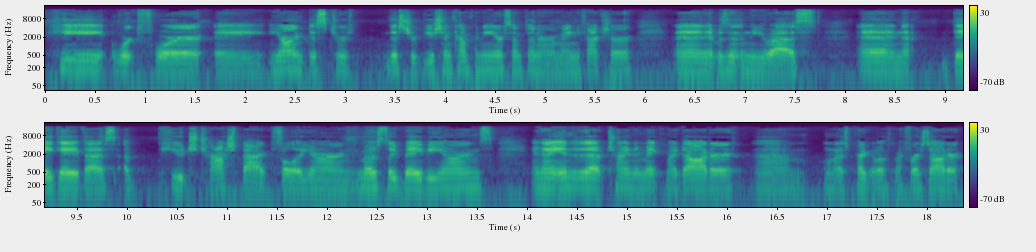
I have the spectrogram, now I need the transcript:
he worked for a yarn distri distribution company or something, or a manufacturer, and it was in the U.S. And they gave us a huge trash bag full of yarn, mostly baby yarns. And I ended up trying to make my daughter, um, when I was pregnant with my first daughter,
